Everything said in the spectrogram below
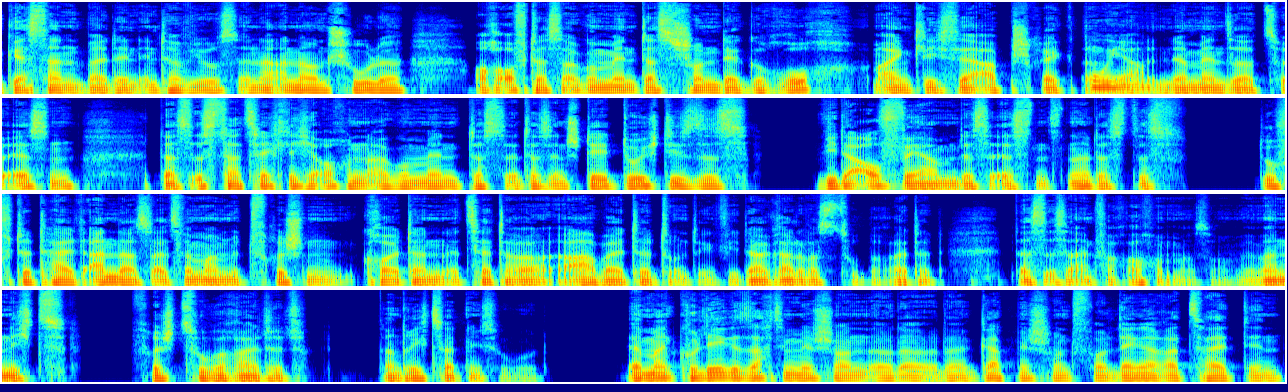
gestern bei den Interviews in einer anderen Schule auch oft das Argument, dass schon der Geruch eigentlich sehr abschreckt, Oh ja. in der Mensa zu essen. Das ist tatsächlich auch ein Argument, dass das entsteht durch dieses Wiederaufwärmen des Essens. Ne? Das, das duftet halt anders, als wenn man mit frischen Kräutern etc. arbeitet und irgendwie da gerade was zubereitet. Das ist einfach auch immer so. Wenn man nichts frisch zubereitet, dann riecht's halt nicht so gut. Äh, mein Kollege sagte mir schon oder, oder gab mir schon vor längerer Zeit den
